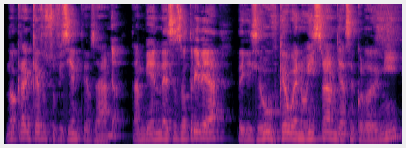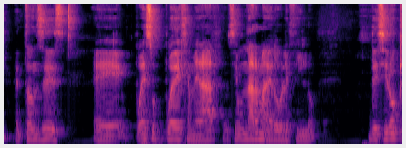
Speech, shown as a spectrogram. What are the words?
no crean que eso es suficiente, o sea, también esa es otra idea de que dice, uff, qué bueno, Instagram ya se acordó de mí, entonces, eh, pues eso puede generar un arma de doble filo. Decir, ok,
